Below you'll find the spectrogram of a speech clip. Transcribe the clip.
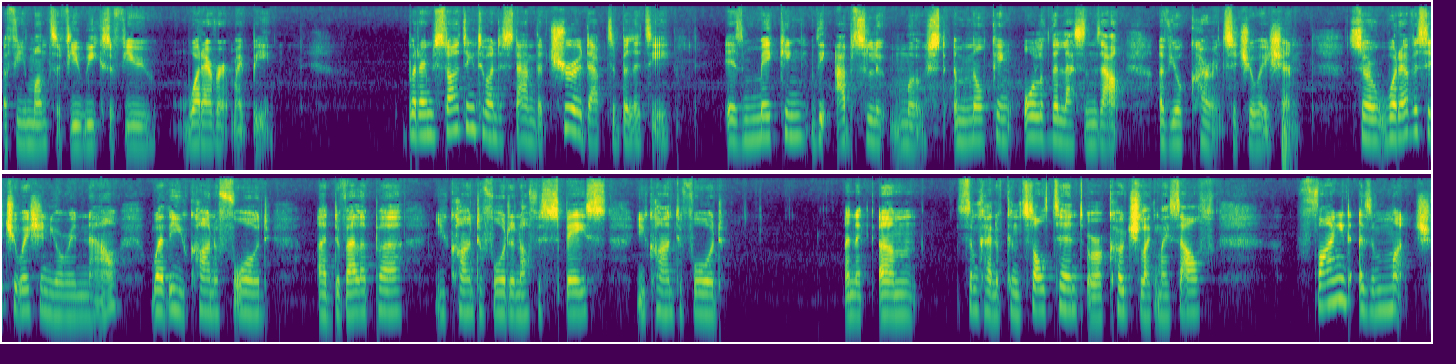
a few months, a few weeks, a few whatever it might be. But I'm starting to understand that true adaptability is making the absolute most and milking all of the lessons out of your current situation. So, whatever situation you're in now, whether you can't afford a developer, you can't afford an office space, you can't afford an um, some kind of consultant or a coach like myself, find as much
